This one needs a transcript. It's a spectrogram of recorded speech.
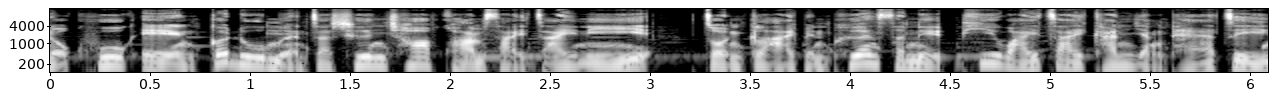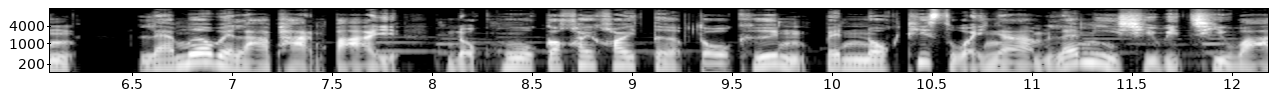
นกฮูกเองก็ดูเหมือนจะชื่นชอบความใส่ใจนี้ จนกลายเป็นเพื่อนสนิทที่ไว้ใจกันอย่างแท้จริง และเมื่อเวลาผ่านไป นกฮูกก็ค่อยๆ เติบโตขึ้น เป็นนกที่สวยงามและมีชีวิตชีวา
